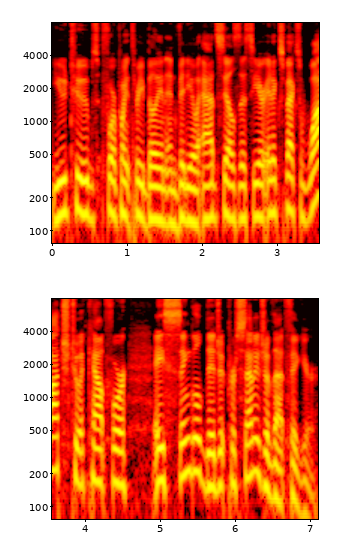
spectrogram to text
YouTube's 4.3 billion in video ad sales this year, it expects Watch to account for a single-digit percentage of that figure.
